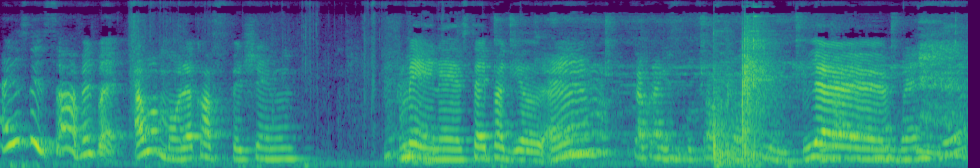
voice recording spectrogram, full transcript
I used to eat saltfish, but I want more like a fishing mayonnaise type of girl. Eh? Sometimes I used to put salt on Yeah.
